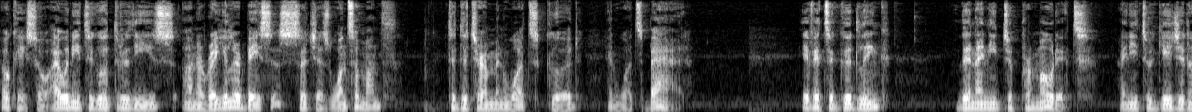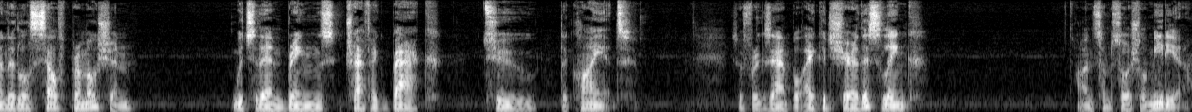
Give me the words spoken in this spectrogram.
Okay, so I would need to go through these on a regular basis, such as once a month, to determine what's good and what's bad. If it's a good link, then I need to promote it. I need to engage in a little self-promotion, which then brings traffic back to the client. So for example, I could share this link on some social media.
